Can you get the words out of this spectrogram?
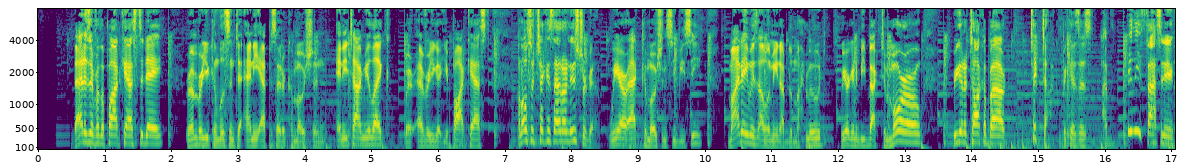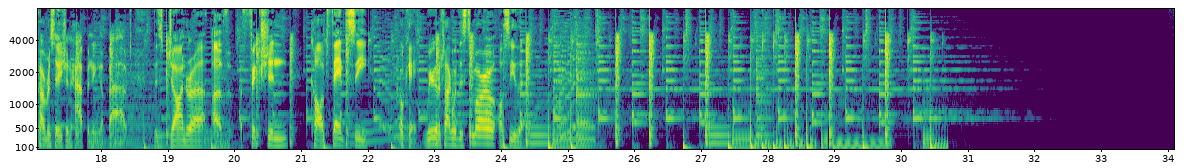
that is it for the podcast today. Remember, you can listen to any episode of Commotion anytime you like, wherever you get your podcast. And also check us out on Instagram. We are at Commotion CBC. My name is Elamin Abdul Mahmoud. We are going to be back tomorrow. We're going to talk about TikTok because there's a really fascinating conversation happening about this genre of fiction called fantasy. Okay, we're going to talk about this tomorrow. I'll see you then.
